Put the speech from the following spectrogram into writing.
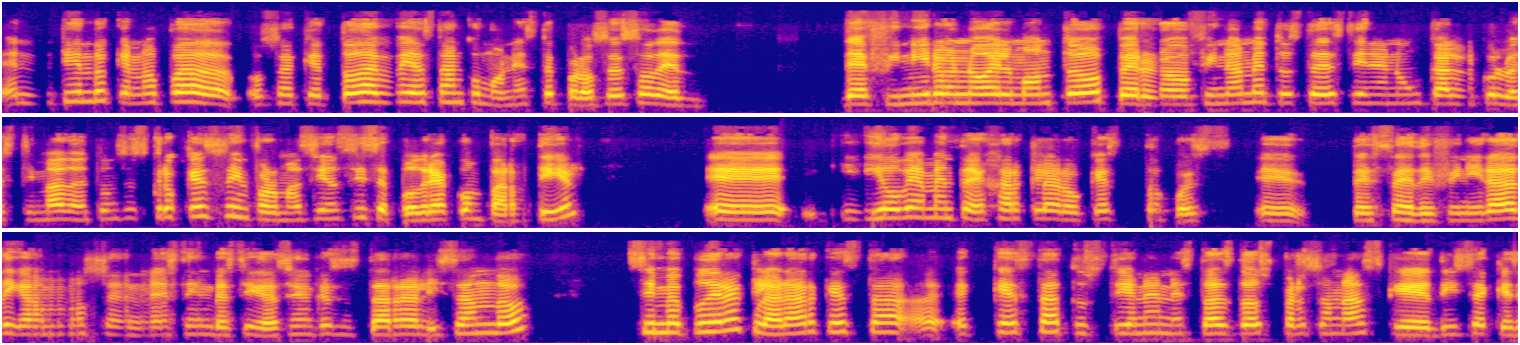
entiendo que no pueda, o sea, que todavía están como en este proceso de definir o no el monto, pero finalmente ustedes tienen un cálculo estimado. Entonces, creo que esa información sí se podría compartir eh, y obviamente dejar claro que esto, pues, se definirá, digamos, en esta investigación que se está realizando si me pudiera aclarar qué, está, eh, qué estatus tienen estas dos personas que dice que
